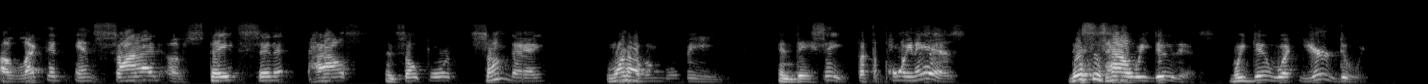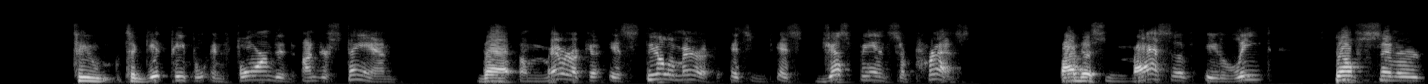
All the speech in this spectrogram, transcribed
elected inside of state, senate, house, and so forth. Someday, one of them will be in DC. But the point is, this is how we do this. We do what you're doing to to get people informed and understand that America is still America. It's it's just being suppressed by this massive elite, self-centered,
